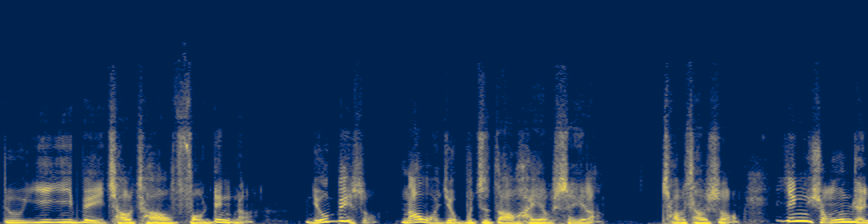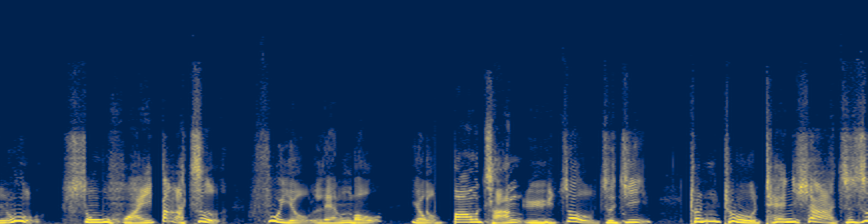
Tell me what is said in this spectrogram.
都一一被曹操否定了。刘备说：“那我就不知道还有谁了。”曹操说：“英雄人物，胸怀大志，富有良谋，有包藏宇宙之机，吞吐天下之志。”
